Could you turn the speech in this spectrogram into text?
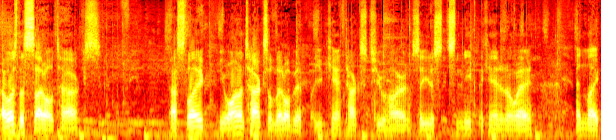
That was the subtle tax. That's like, you want to tax a little bit, but you can't tax too hard, so you just sneak the cannon away. And like,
